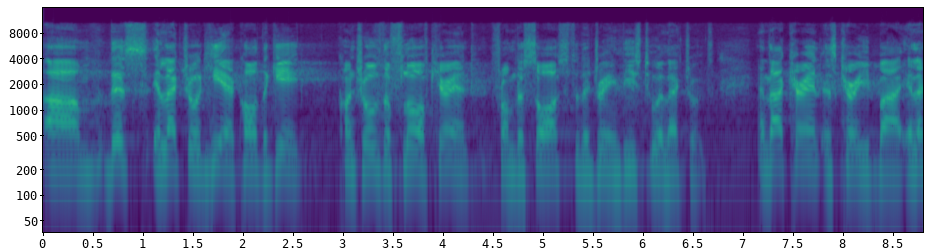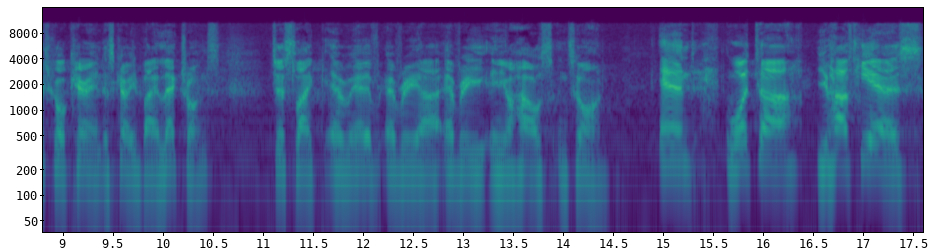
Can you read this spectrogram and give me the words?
Um, this electrode here, called the gate, controls the flow of current from the source to the drain, these two electrodes. And that current is carried by, electrical current is carried by electrons, just like every, every, uh, every in your house and so on. And what uh, you have here is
